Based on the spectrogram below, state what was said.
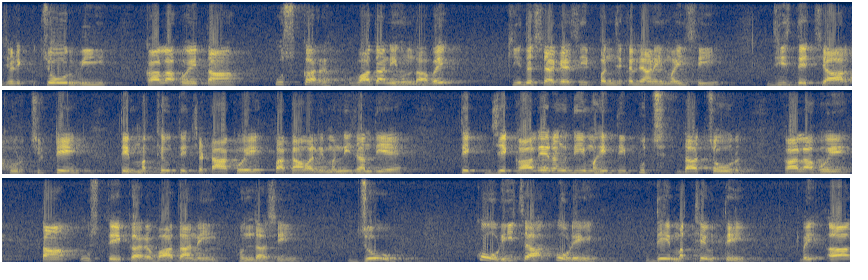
ਜਿਹੜੇ ਚੋਰ ਵੀ ਕਾਲਾ ਹੋਏ ਤਾਂ ਉਸ ਘਰ ਵਾਦਾ ਨਹੀਂ ਹੁੰਦਾ। ਬਈ, ਕੀ ਦੱਸਿਆ ਗਿਆ ਸੀ? ਪੰਜ ਕਲਿਆਣੀ ਮਈ ਸੀ, ਜਿਸ ਦੇ ਚਾਰ ਖੁਰ ਚਿੱਟੇ ਤੇ ਮੱਥੇ ਉੱਤੇ ਚਟਾਕ ਹੋਏ ਭਾਗਾਂ ਵਾਲੀ ਮੰਨੀ ਜਾਂਦੀ ਹੈ ਤੇ ਜੇ ਕਾਲੇ ਰੰਗ ਦੀ ਮਹੀਂ ਦੀ ਪੁੱਛ ਦਾ ਚੋਰ ਕਾਲਾ ਹੋਏ ਤਾਂ ਉਸ ਦੇ ਘਰ ਵਾਦਾ ਨਹੀਂ ਹੁੰਦਾ ਸੀ। ਜੋ ਘੋੜੀ ਚਾ ਘੋੜੇ ਦੇ ਮੱਥੇ ਉੱਤੇ ਬਈ ਆ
